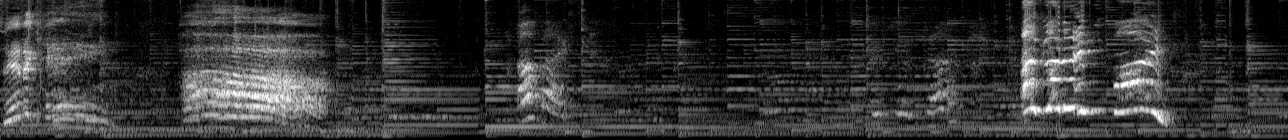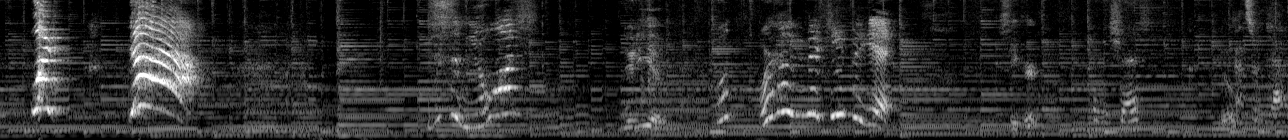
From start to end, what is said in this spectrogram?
Santa came! Ah! Okay. I got an 85! What? Yeah! Is this a new one? New to you. What? Where are you been keeping it? Secret? In the shed. That's from Dad.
